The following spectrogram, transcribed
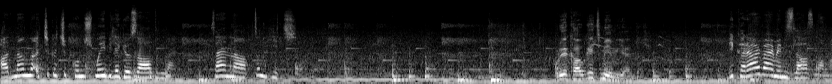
Adnan'la açık açık konuşmayı bile göze aldım ben. Sen ne yaptın? Hiç. Buraya kavga etmeye mi geldik? Bir karar vermemiz lazım ama.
